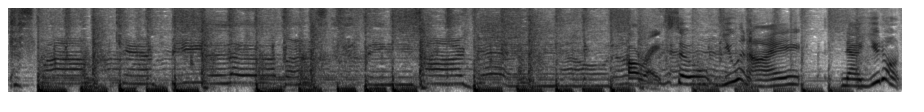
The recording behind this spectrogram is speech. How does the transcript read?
just why we can't be lovers. Things are getting out of All right, so you and I now you don't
